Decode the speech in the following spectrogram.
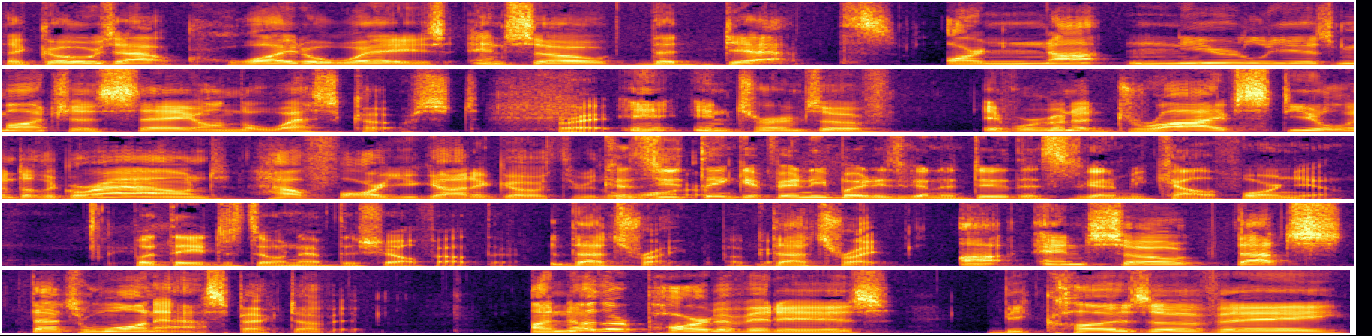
that goes out quite a ways. And so the depths are not nearly as much as, say, on the West Coast. Right. In, in terms of if we're going to drive steel into the ground, how far you got to go through the water. Because you think if anybody's going to do this, it's going to be California, but they just don't have the shelf out there. That's right. Okay. That's right. Uh, and so that's that's one aspect of it. Another part of it is because of a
